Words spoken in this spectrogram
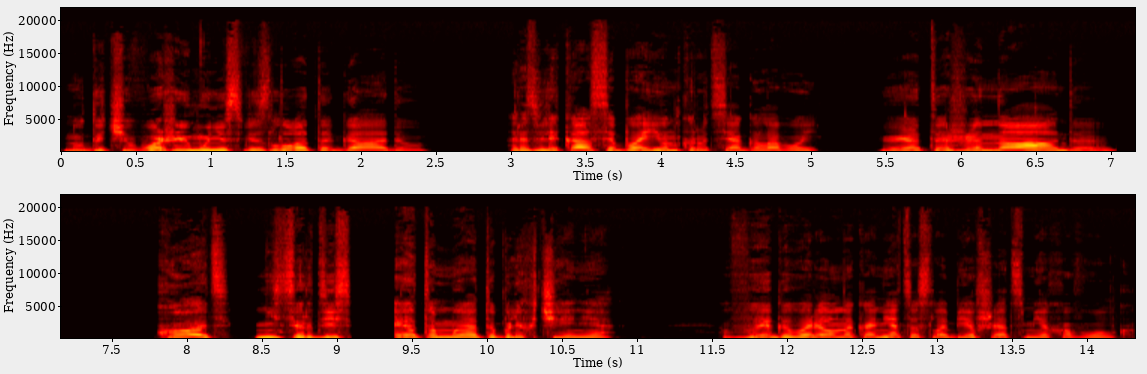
ну до чего же ему не свезло-то, гаду? Развлекался Баюн, крутя головой. Это же надо. Кать, не сердись, это мы от облегчения. Выговорил, наконец, ослабевший от смеха волк.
